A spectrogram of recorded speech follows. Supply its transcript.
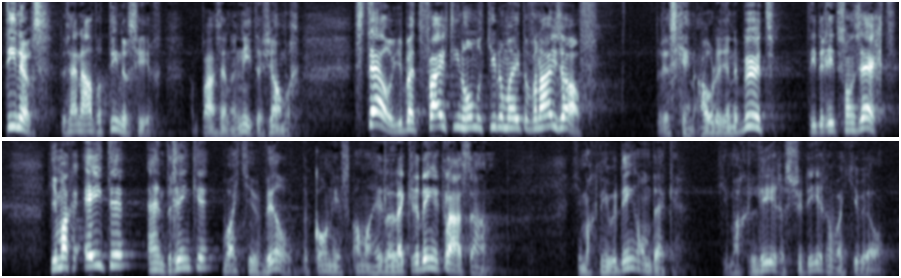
Tieners, er zijn een aantal tieners hier. Een paar zijn er niet, dat is jammer. Stel, je bent 1500 kilometer van huis af. Er is geen ouder in de buurt die er iets van zegt. Je mag eten en drinken wat je wil. De koning heeft allemaal hele lekkere dingen klaarstaan. Je mag nieuwe dingen ontdekken. Je mag leren, studeren wat je wil.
